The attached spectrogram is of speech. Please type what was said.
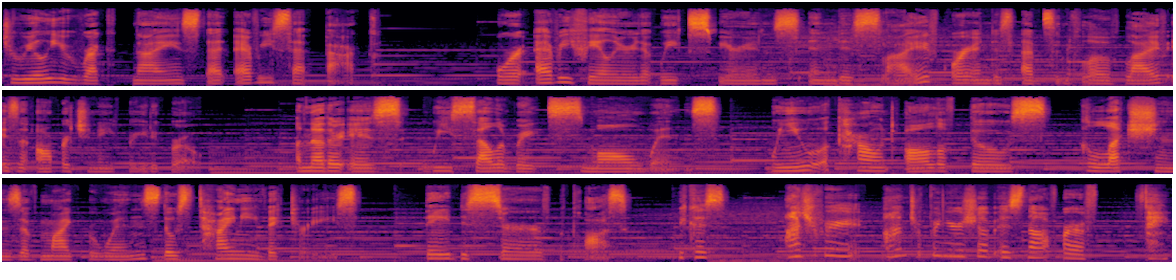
to really recognize that every setback or every failure that we experience in this life or in this ebbs and flow of life is an opportunity for you to grow. Another is we celebrate small wins. When you account all of those collections of micro wins, those tiny victories, they deserve applause because entrepreneur, entrepreneurship is not for a faint,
